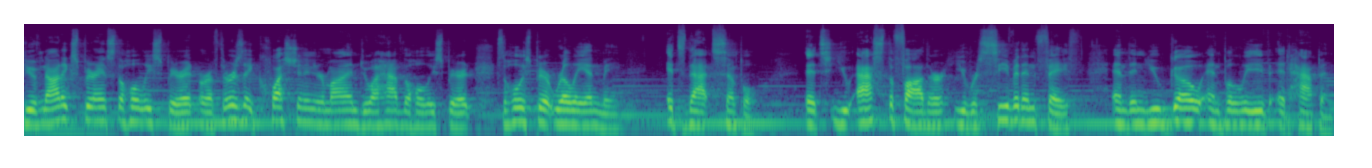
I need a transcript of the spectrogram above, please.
If you have not experienced the Holy Spirit, or if there is a question in your mind, do I have the Holy Spirit? Is the Holy Spirit really in me? It's that simple. It's you ask the Father, you receive it in faith, and then you go and believe it happened.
